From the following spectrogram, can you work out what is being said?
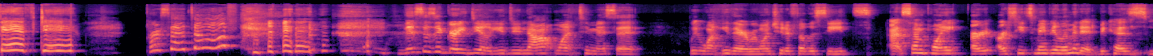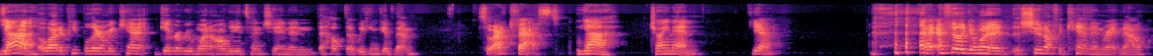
50. Percent off. this is a great deal. You do not want to miss it. We want you there. We want you to fill the seats. At some point, our, our seats may be limited because we have Yeah. a lot of people there and we can't give everyone all the attention and the help that we can give them. So act fast. yeah, join in. Yeah. I, I feel like I want to shoot off a cannon right now.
